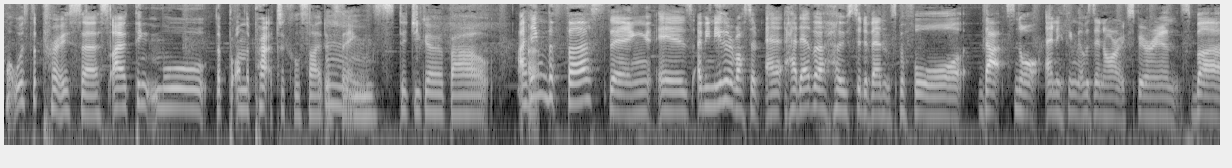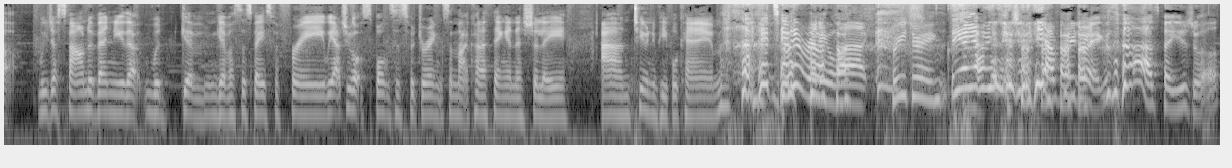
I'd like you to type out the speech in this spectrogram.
What was the process? I think more the, on the practical side of hmm. things. Did you go about? I think uh, the first thing is, I mean, neither of us had, had ever hosted events before. That's not anything that was in our experience, but we just found a venue that would give give us a space for free. We actually got sponsors for drinks and that kind of thing initially, and too many people came. it didn't really work. Free drinks. Yeah, yeah, yeah, free drinks as per usual.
